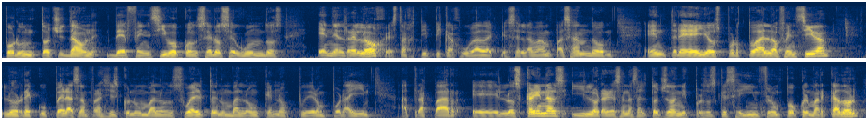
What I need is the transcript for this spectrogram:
por un touchdown defensivo con 0 segundos en el reloj, esta típica jugada que se la van pasando entre ellos por toda la ofensiva, lo recupera San Francisco en un balón suelto, en un balón que no pudieron por ahí atrapar eh, los Cardinals y lo regresan hasta el touchdown y por eso es que se infla un poco el marcador,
